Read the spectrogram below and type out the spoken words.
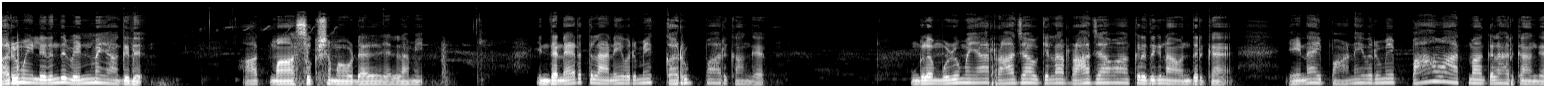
கருமையிலிருந்து வெண்மையாகுது. ஆத்மா சூக்ஷம உடல் எல்லாமே. இந்த நேரத்தில் அனைவருமே கருப்பாக இருக்காங்க. உங்களை முழுமையாக ராஜாவுக்கெல்லாம் ராஜாவாக ஆக்கிறதுக்கு நான் வந்திருக்கேன். ஏன்னா இப்போ அனைவருமே பாவ ஆத்மாக்களாக இருக்காங்க.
